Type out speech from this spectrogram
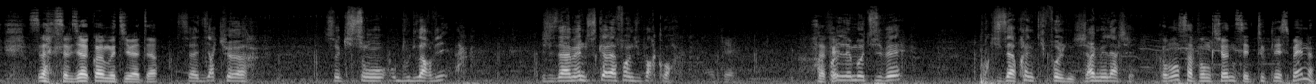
ça, ça veut dire quoi motivateur? C'est-à-dire que ceux qui sont au bout de leur vie, je les amène jusqu'à la fin du parcours. Ok. Ça afin fait- de les motiver pour qu'ils apprennent qu'il faut jamais lâcher. Comment ça fonctionne C'est toutes les semaines?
